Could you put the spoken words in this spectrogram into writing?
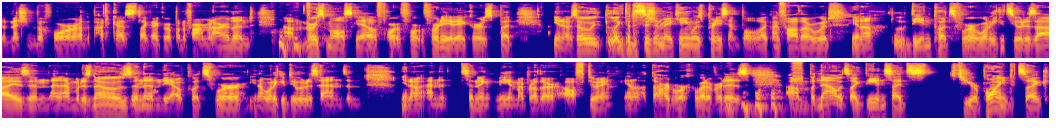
I've mentioned before on the podcast, like I grew up on a farm in Ireland, um, very small scale, for, for, 48 acres. But, you know, so like the decision making was pretty simple. Like my father would, you know, the inputs were what he could see with his eyes and, and with his nose, and then the outputs were, you know, what he could do with his hands and, you know, and sending me and my brother off doing, you know, the hard work or whatever it is. Um, but now it's like the insights to your point, it's like,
